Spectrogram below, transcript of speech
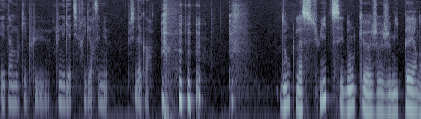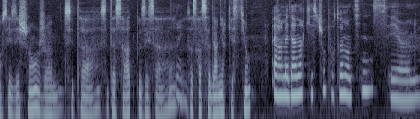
est un mot qui est plus, plus négatif. Rigueur, c'est mieux. Je suis d'accord. donc, la suite, c'est donc, euh, je, m'y perds dans ces échanges. C'est à, à Sarah de poser ça. Ça sera sa dernière question. Alors, ma dernière question pour toi, Mantine, c'est euh,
